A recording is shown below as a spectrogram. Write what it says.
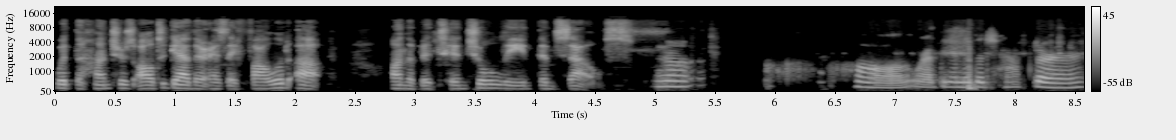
with the hunters altogether as they followed up on the potential lead themselves. No. Oh, we're at the end of the chapter.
